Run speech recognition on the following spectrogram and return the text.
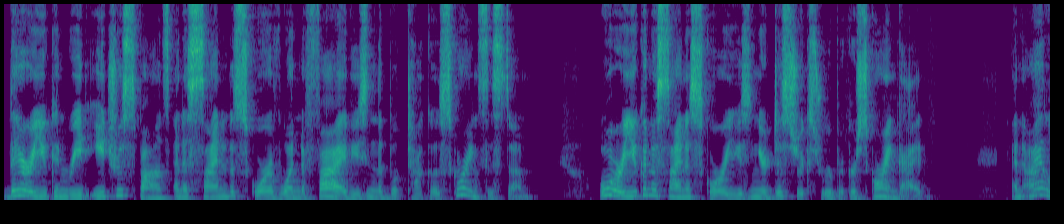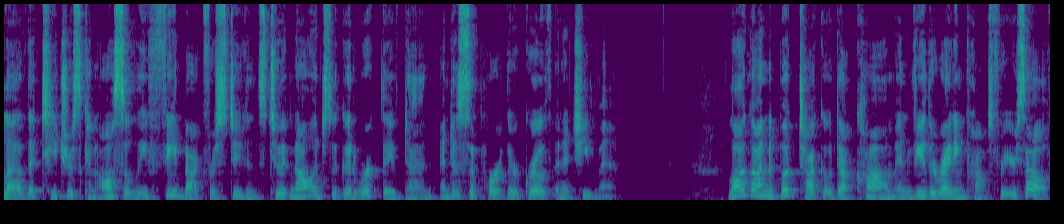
There, you can read each response and assign it a score of 1 to 5 using the Book Taco scoring system. Or you can assign a score using your district's rubric or scoring guide. And I love that teachers can also leave feedback for students to acknowledge the good work they've done and to support their growth and achievement. Log on to booktaco.com and view the writing prompts for yourself.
